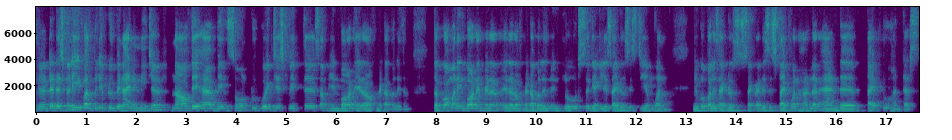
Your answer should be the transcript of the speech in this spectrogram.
Uh, traditionally, it was believed to be benign in nature. Now they have been shown to coexist with uh, some inborn error of metabolism. The common inborn error of metabolism includes gangliosidosis GM1, mucopolysaccharidosis type 1 Hurler and uh, type 2 Hunters.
